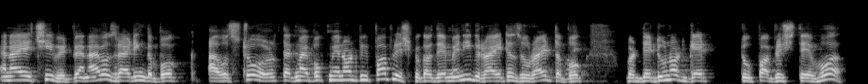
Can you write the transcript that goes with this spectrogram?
and I achieve it. When I was writing the book, I was told that my book may not be published because there are many writers who write the book, but they do not get to publish their work.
